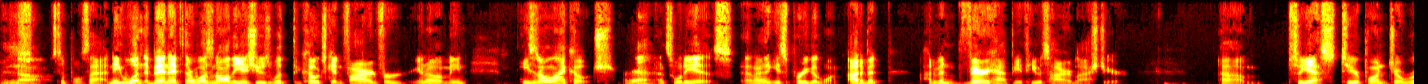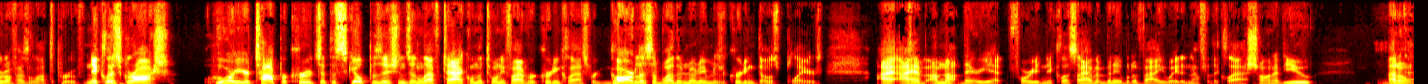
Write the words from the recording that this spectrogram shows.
No, simple as that. And he wouldn't have been if there wasn't all the issues with the coach getting fired for you know. I mean, he's an O line coach. Yeah, that's what he is, and I think he's a pretty good one. I'd have been I'd have been very happy if he was hired last year. Um. So yes, to your point, Joe Rudolph has a lot to prove. Nicholas Grosh, who are your top recruits at the skill positions and left tackle in the 25 recruiting class, regardless of whether Notre Dame is recruiting those players? I, I have I'm not there yet for you, Nicholas. I haven't been able to evaluate enough of the class. Sean, have you? I don't.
